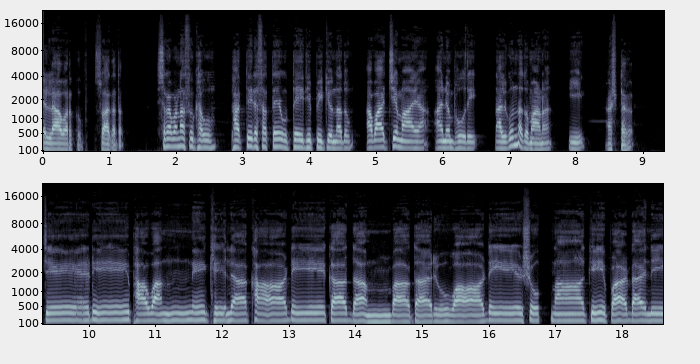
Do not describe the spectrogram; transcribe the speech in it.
എല്ലാവർക്കും സ്വാഗതം. ശ്രവണസുഖവും ഭക്തിരസത്തെ ഉത്തേജിപ്പിക്കുന്നതും അവാച്യമായ അനുഭൂതി നൽകുന്നതുമാണ് ഈ അഷ്ടകം. ചേടി ഭവന്നിഖില ഖാടി കദംബതരുവാടേഷു നാക്കി പടലി.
